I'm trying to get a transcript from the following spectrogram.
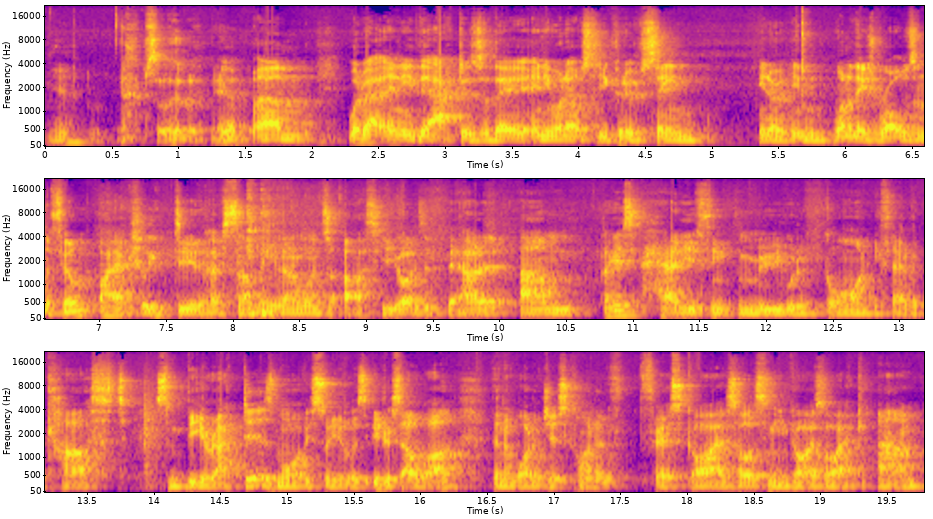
Yeah. Absolutely. Yeah. yeah. Um, what about any of the actors? Are there anyone else that you could have seen, you know, in one of these roles in the film? I actually did have something that I wanted to ask you guys about it. Um, I guess, how do you think the movie would have gone if they had cast some bigger actors? More obviously, it was Idris Elba than it would have just kind of first guys. So I was thinking guys like um,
